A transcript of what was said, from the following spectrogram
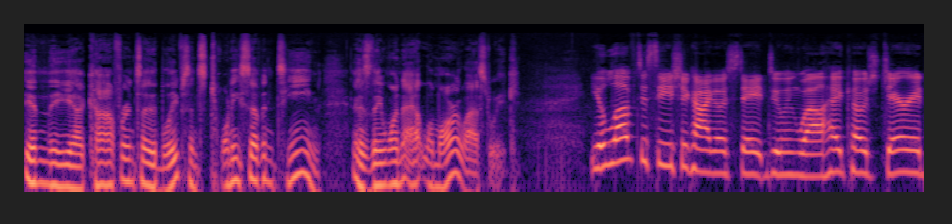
in the uh, conference, I believe, since 2017, as they won at Lamar last week. You love to see Chicago State doing well. Head coach Gerald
